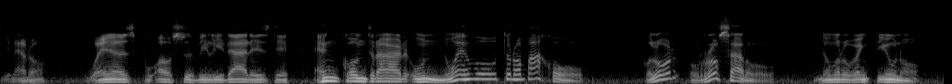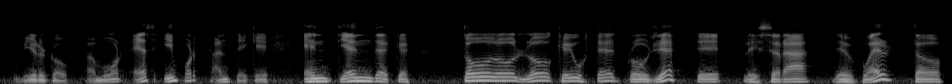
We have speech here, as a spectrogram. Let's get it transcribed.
Dinero. Buenas posibilidades de encontrar un nuevo trabajo. Color rosado. Número 21. Virgo, amor, es importante que entienda que todo lo que usted proyecte le será devuelto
